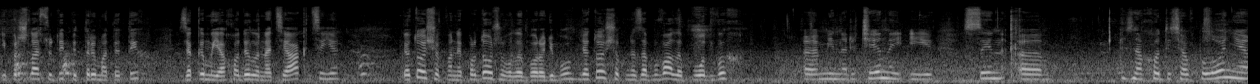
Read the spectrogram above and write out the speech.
і прийшла сюди підтримати тих, з якими я ходила на ці акції, для того, щоб вони продовжували боротьбу, для того, щоб не забували подвиг. Е, Мій наречений і син е, знаходиться в полоні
